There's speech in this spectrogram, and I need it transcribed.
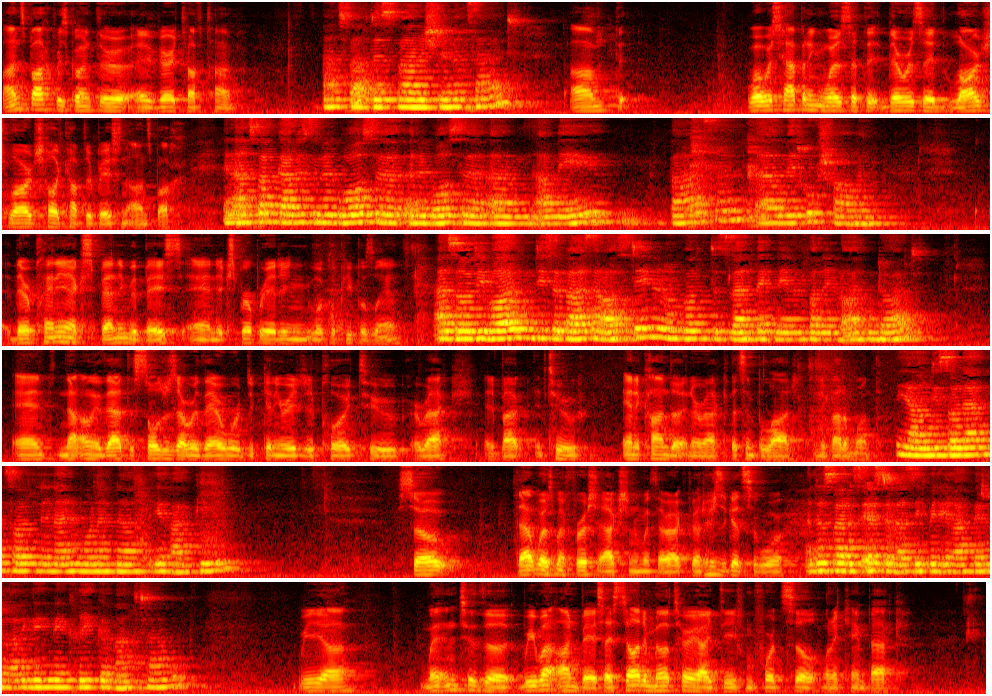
Ansbach was going through a very tough time. Ansbach, das war eine schlimme Zeit. Um, th- what was happening was that the, there was a large, large helicopter base in Ansbach. In Ansbach gab es eine große, eine große ähm, Armeebase äh, mit Hubschraubern. They're planning on expanding the base and expropriating local people's land. Also die wollten diese Base ausdehnen und wollten das Land wegnehmen von den Leuten dort. And not only that, the soldiers that were there were getting ready to deploy to Iraq and about to Anaconda in Iraq. That's in Balad in about a month. Ja, und die Soldaten sollten in einem Monat nach Irak gehen. So that was my first action with Iraq Veterans Against the War. Und das war das Erste, was ich mit Irak-Veteranen gegen den Krieg gemacht habe. We uh, went into the we went on base. I still had a military ID from Fort Sill when I came back.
